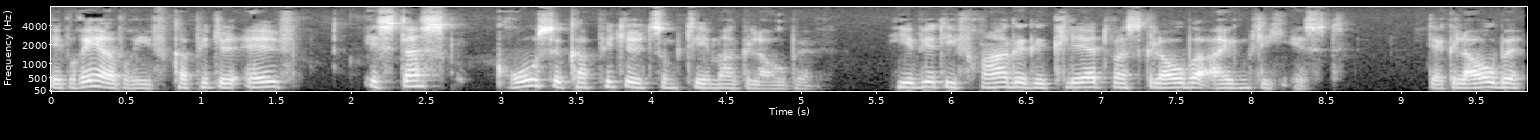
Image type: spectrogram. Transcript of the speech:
Hebräerbrief Kapitel 11 ist das große Kapitel zum Thema Glaube. Hier wird die Frage geklärt, was Glaube eigentlich ist. Der Glaube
